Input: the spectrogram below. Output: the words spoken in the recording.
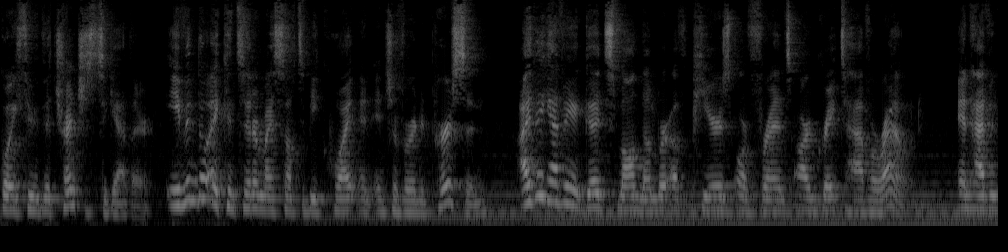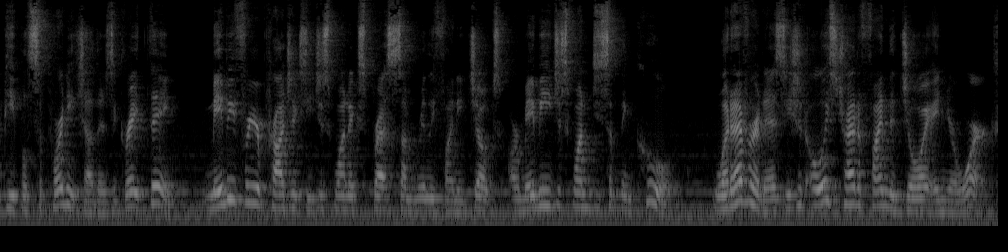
going through the trenches together. Even though I consider myself to be quite an introverted person, I think having a good small number of peers or friends are great to have around. And having people support each other is a great thing. Maybe for your projects, you just want to express some really funny jokes, or maybe you just want to do something cool. Whatever it is, you should always try to find the joy in your work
